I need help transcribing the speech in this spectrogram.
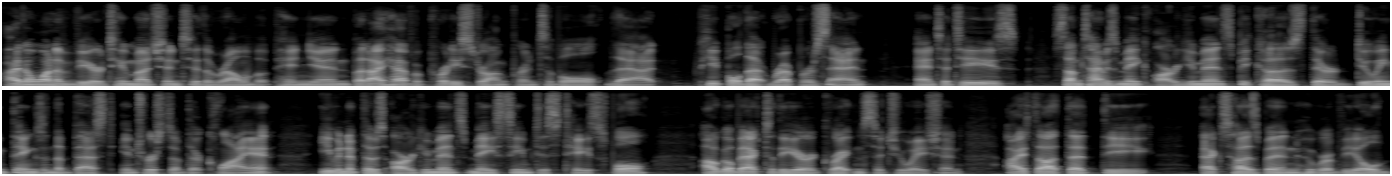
I don't want to veer too much into the realm of opinion, but I have a pretty strong principle that people that represent entities sometimes make arguments because they're doing things in the best interest of their client, even if those arguments may seem distasteful. I'll go back to the Eric Greitens situation. I thought that the ex husband who revealed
